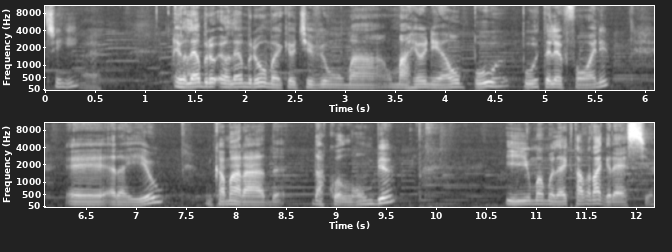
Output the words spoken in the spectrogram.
sim. É. Eu lembro, eu lembro uma que eu tive uma, uma reunião por, por telefone. É, era eu, um camarada da Colômbia e uma mulher que tava na Grécia.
